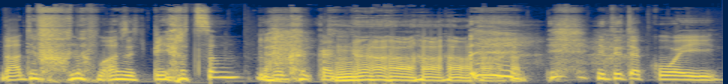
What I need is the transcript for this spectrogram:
надо его намазать перцем. Ну, как- как- И ты такой...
